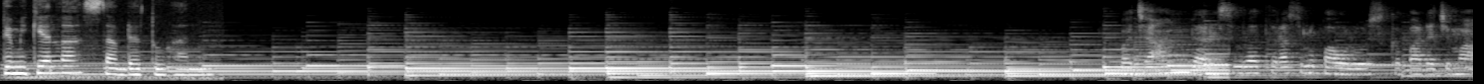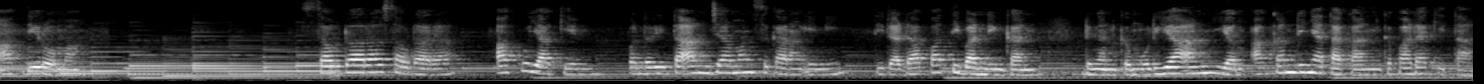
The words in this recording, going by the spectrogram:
Demikianlah sabda Tuhan. Bacaan dari surat Rasul Paulus kepada jemaat di Roma. Saudara-saudara, aku yakin penderitaan zaman sekarang ini tidak dapat dibandingkan dengan kemuliaan yang akan dinyatakan kepada kita.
